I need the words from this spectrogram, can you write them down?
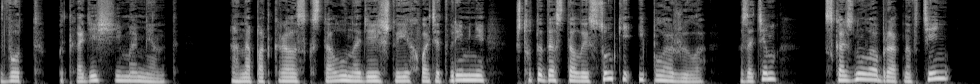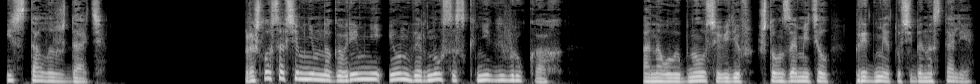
Вот подходящий момент. Она подкралась к столу, надеясь, что ей хватит времени, что-то достала из сумки и положила, а затем скользнула обратно в тень и стала ждать. Прошло совсем немного времени, и он вернулся с книгой в руках. Она улыбнулась, увидев, что он заметил предмет у себя на столе.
